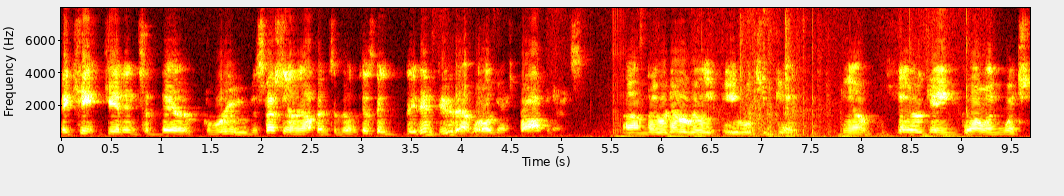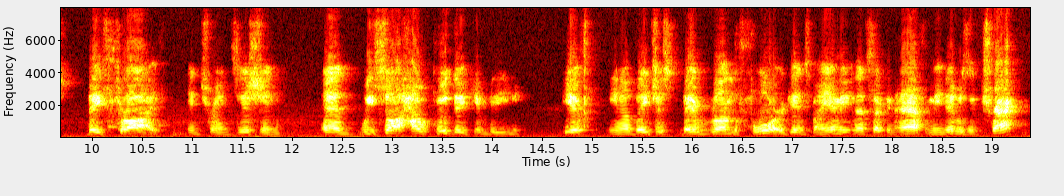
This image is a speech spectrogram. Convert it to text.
they can't get into their groove, especially on the offensive end, because they, they didn't do that well against Providence. Um, they were never really able to get you know their game going, which they thrive in transition, and we saw how good they can be if you know they just they run the floor against Miami in that second half. I mean, it was attractive,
